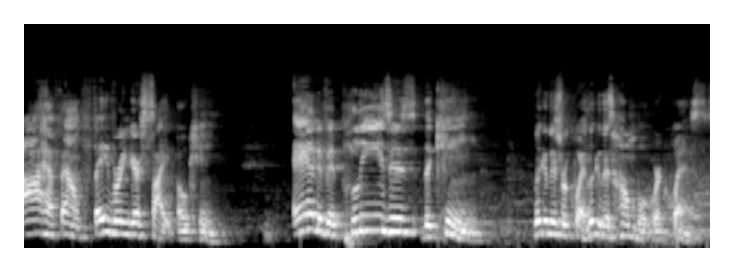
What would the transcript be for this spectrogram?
I have found favor in your sight, O king, and if it pleases the king, look at this request. Look at this humble request.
